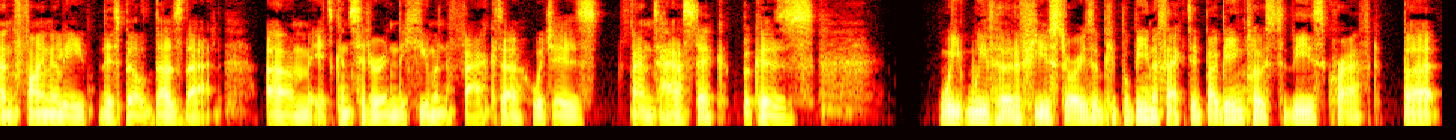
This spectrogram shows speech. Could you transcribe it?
And finally, this bill does that. Um, it's considering the human factor, which is fantastic because we we've heard a few stories of people being affected by being close to these craft, but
